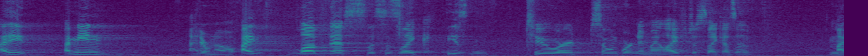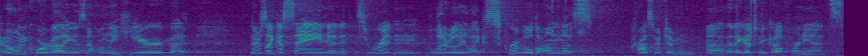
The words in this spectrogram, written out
I I mean, I don't know. I love this. This is like these two are so important in my life, just like as a my own core values, not only here, but there's like a saying, and it's written literally like scribbled on this CrossFit gym uh, that I go to in California. It's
